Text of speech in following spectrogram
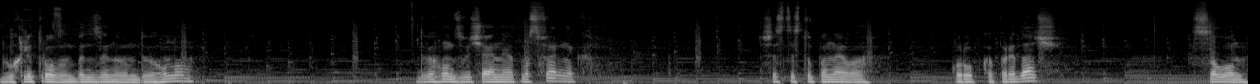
двохлітровим бензиновим двигуном. Двигун звичайний атмосферник, шестиступенева коробка передач, салон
